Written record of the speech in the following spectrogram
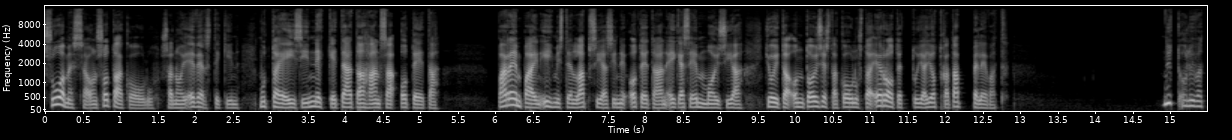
Suomessa on sotakoulu, sanoi Everstikin, mutta ei sinne ketä tahansa oteta. Parempain ihmisten lapsia sinne otetaan eikä semmoisia, joita on toisesta koulusta erotettu ja jotka tappelevat. Nyt olivat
